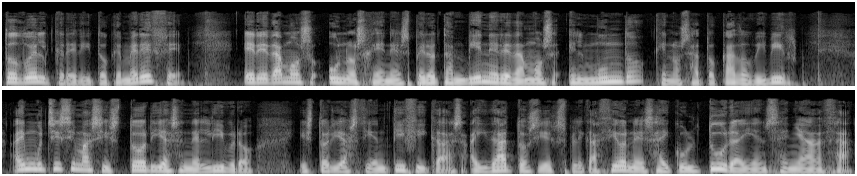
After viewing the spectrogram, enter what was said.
todo el crédito que merece. Heredamos unos genes, pero también heredamos el mundo que nos ha tocado vivir. Hay muchísimas historias en el libro, historias científicas, hay datos y explicaciones, hay cultura y enseñanza,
